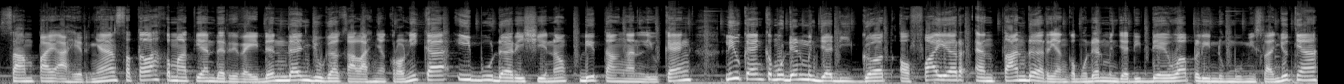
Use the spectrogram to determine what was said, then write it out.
Sampai akhirnya setelah kematian dari Raiden dan juga kalahnya Kronika, ibu dari Shinnok di tangan Liu Kang, Liu Kang kemudian menjadi God of Fire and Thunder yang kemudian menjadi dewa pelindung bumi selanjutnya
